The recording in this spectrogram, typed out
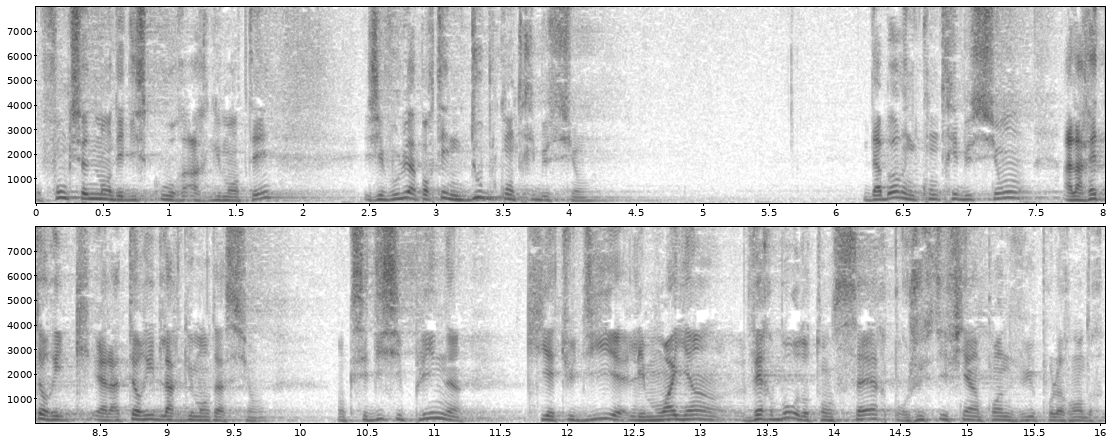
au fonctionnement des discours argumentés, j'ai voulu apporter une double contribution. D'abord, une contribution à la rhétorique et à la théorie de l'argumentation. Donc, ces disciplines qui étudient les moyens verbaux dont on sert pour justifier un point de vue, pour le rendre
